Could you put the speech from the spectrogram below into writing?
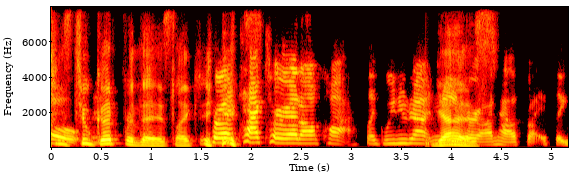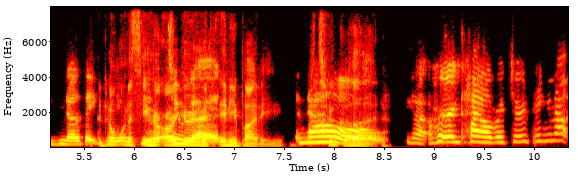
she's too good for this. Like, protect her at all costs. Like we do not need her on Housewives. Like no, thank you. I don't you. want to see She's her arguing with anybody. No, good. yeah, her and Kyle Richards hanging out.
